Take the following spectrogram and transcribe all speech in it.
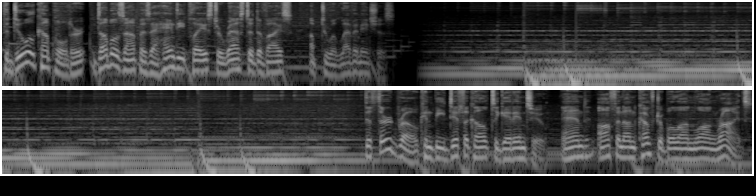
The dual cup holder doubles up as a handy place to rest a device up to 11 inches. The third row can be difficult to get into and often uncomfortable on long rides.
